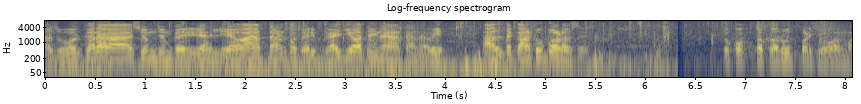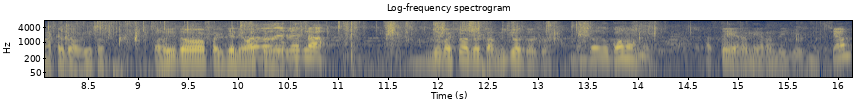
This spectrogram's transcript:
આ જુઓ ખરા જેમ જેમ કરી રહ્યા છે. લેવા આવ્યા તાણ તો ગરીબ ગાય જેવા થઈને આવ્યા હતા ને હવે હાલ તો કાઠું પડે છે. તો કોક તો કરવું જ પડશે હોવા માટે તો હવે તો. હવે તો પૈસા લેવા જ પડશે. બીજું બચો છો તમે જો છો આ તો હેરાન હેરાન થઈ ગયો છું કેમ?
